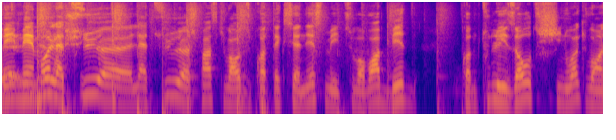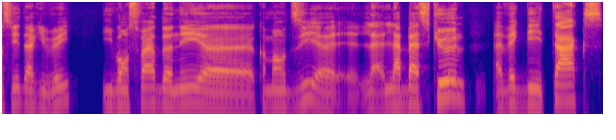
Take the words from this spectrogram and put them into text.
mais, moi, là-dessus, là-dessus je pense qu'il va y avoir du protectionnisme et tu vas voir BID, comme tous les autres Chinois qui vont essayer d'arriver, ils vont se faire donner, comment on dit, la, bascule avec des taxes,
